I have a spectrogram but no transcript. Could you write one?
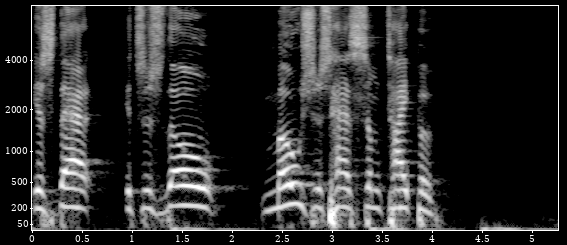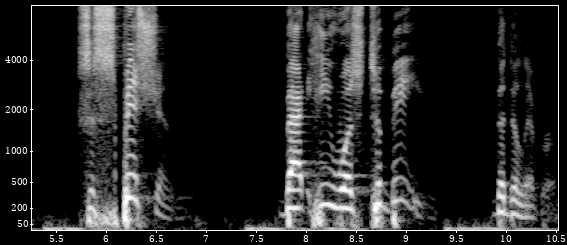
is that it's as though Moses has some type of suspicion that he was to be the deliverer.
